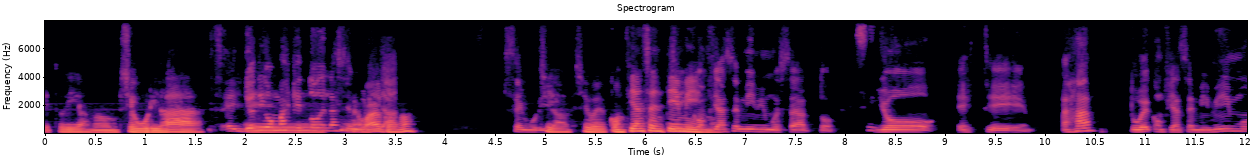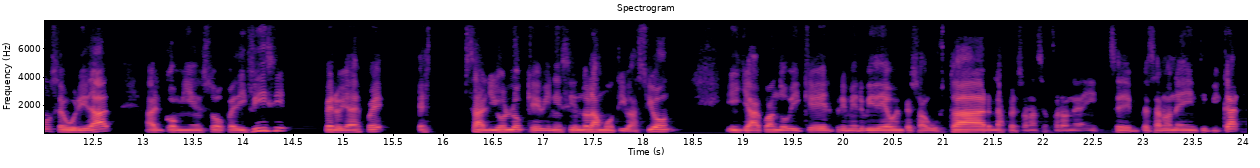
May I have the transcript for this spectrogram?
Que tú digas, ¿no? Seguridad. eh, yo digo más que eh, todo en la o algo, seguridad. ¿no? Sí, Seguridad. sí, confianza en ti Sí, mismo. confianza en mí mismo, exacto. Sí. Yo, este, ajá, tuve confianza en mí mismo, seguridad. Al comienzo fue difícil, pero ya después es- salió lo que viene siendo la motivación. Y ya cuando vi que el primer video empezó a gustar, las personas se fueron se empezaron a identificar,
